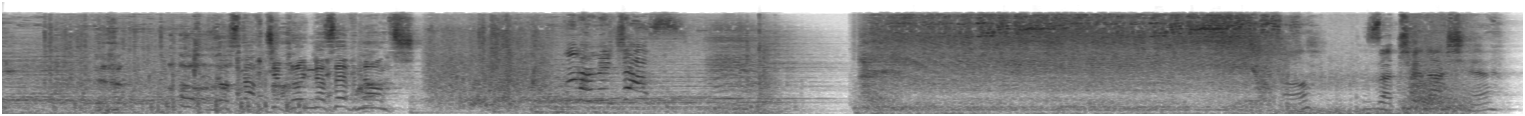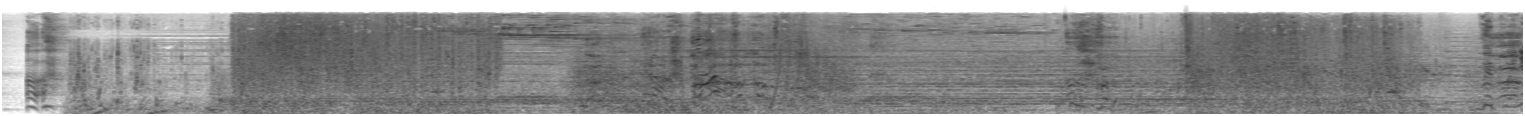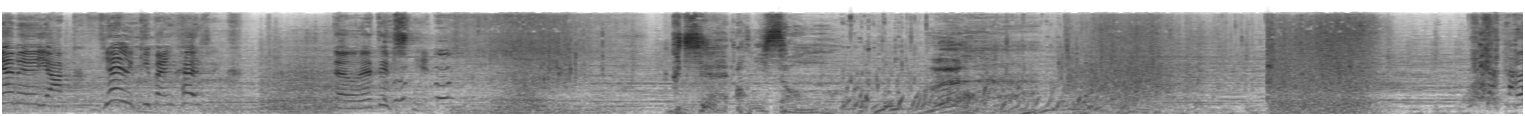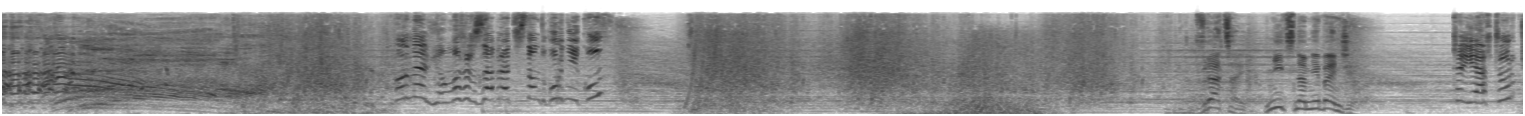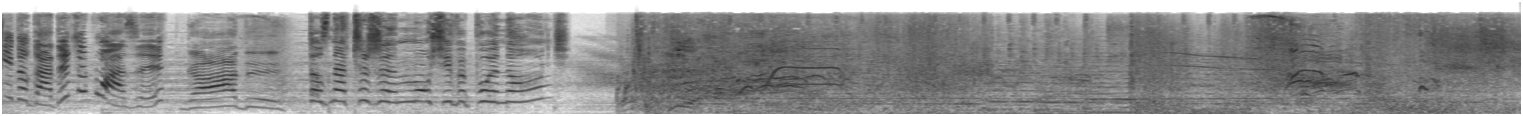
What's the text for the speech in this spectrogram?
Zostawcie broń na zewnątrz! Mamy czas! Zaczyna się. Wypłyniemy Teoretycznie. Gdzie oni są? Cornelio, możesz zabrać stąd górników? Wracaj. Nic nam nie będzie. Czy jaszczurki to gady czy płazy? Gady. To znaczy, że musi wypłynąć?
